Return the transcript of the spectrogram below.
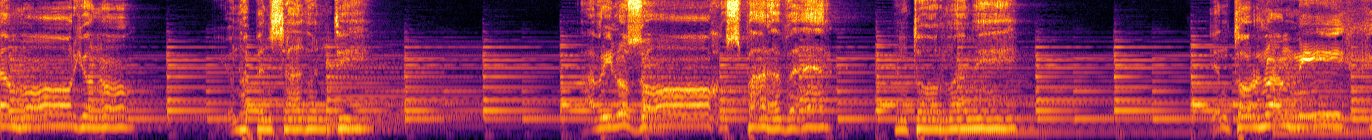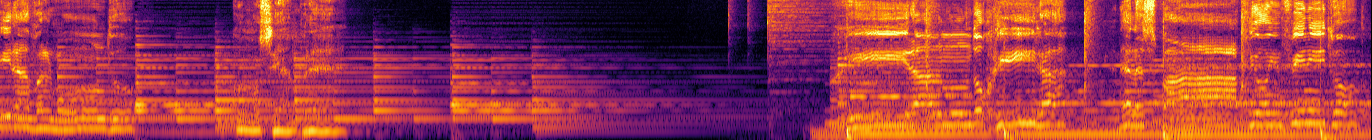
Amor, yo no, yo no he pensado en ti. Abrí los ojos para ver en torno a mí. Y en torno a mí giraba el mundo como siempre. Gira el mundo, gira en el espacio infinito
